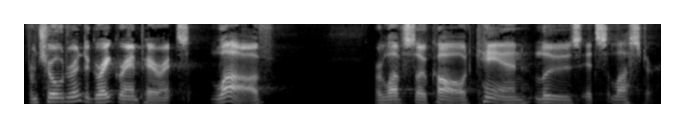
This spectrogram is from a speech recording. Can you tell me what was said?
From children to great grandparents, love, or love so called, can lose its luster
